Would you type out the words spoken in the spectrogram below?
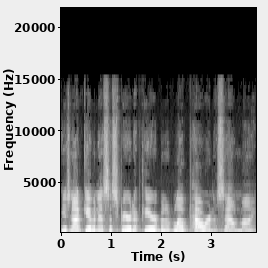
He's not given us a spirit of fear, but of love, power, and a sound mind.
